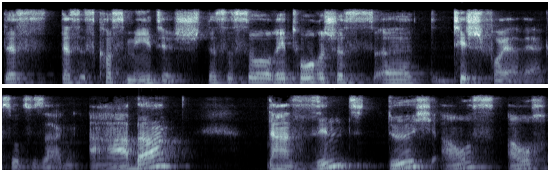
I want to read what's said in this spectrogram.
das, das ist kosmetisch, das ist so rhetorisches äh, Tischfeuerwerk sozusagen. Aber da sind durchaus auch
